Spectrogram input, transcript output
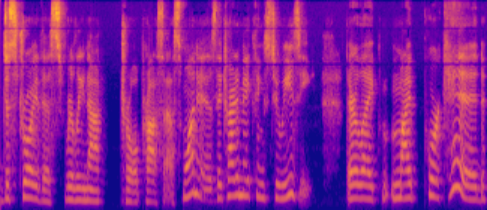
destroy this really natural process. One is they try to make things too easy. They're like my poor kid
